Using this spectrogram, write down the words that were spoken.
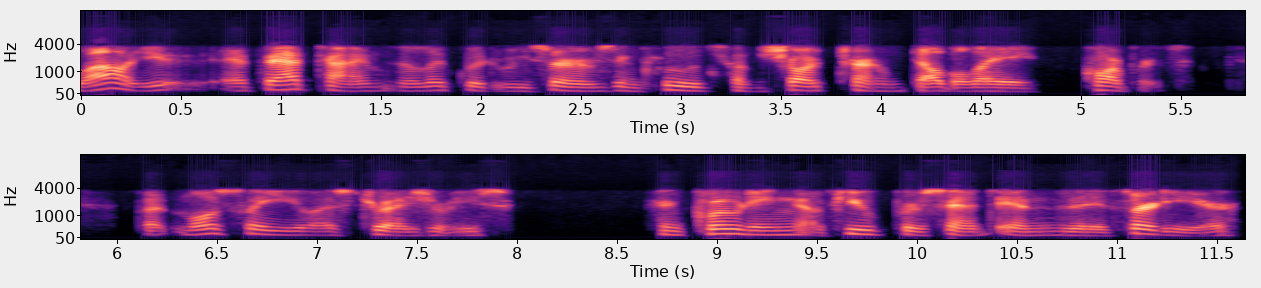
Well, you, at that time, the liquid reserves include some short term double A corporates, but mostly U.S. Treasuries including a few percent in the 30 year,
